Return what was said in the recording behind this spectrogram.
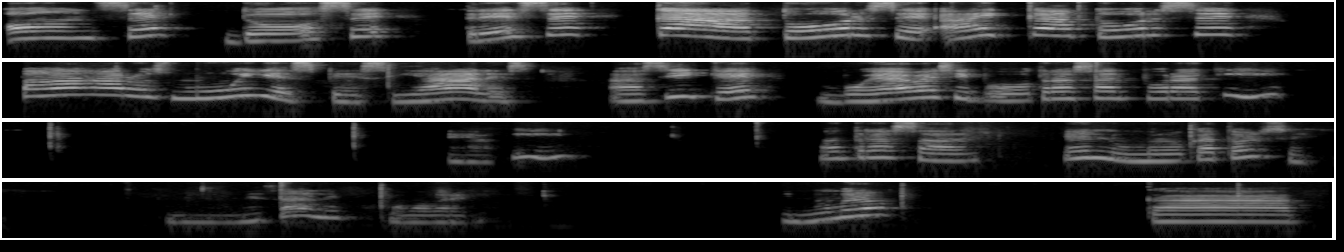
11, 12, 13, 14. Hay 14 pájaros muy especiales. Así que voy a ver si puedo trazar por aquí. Es aquí. A trazar el número 14. No me sale. Vamos a ver aquí. El número 14.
